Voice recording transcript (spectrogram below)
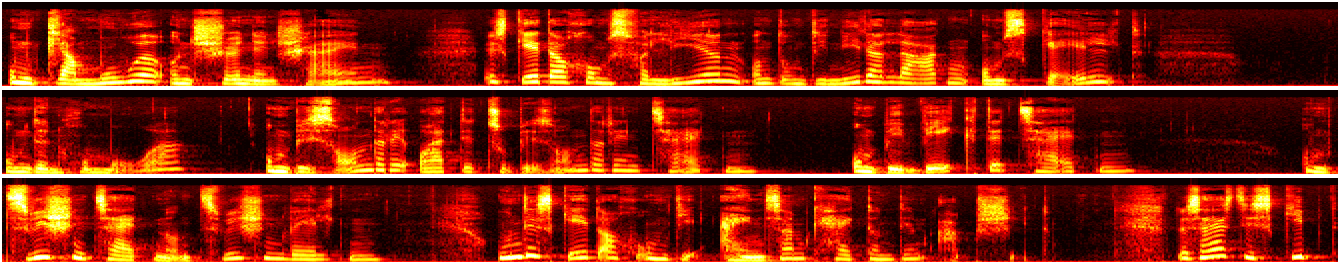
um Glamour und schönen Schein. Es geht auch ums Verlieren und um die Niederlagen, ums Geld, um den Humor, um besondere Orte zu besonderen Zeiten, um bewegte Zeiten, um Zwischenzeiten und Zwischenwelten und es geht auch um die Einsamkeit und den Abschied. Das heißt, es gibt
